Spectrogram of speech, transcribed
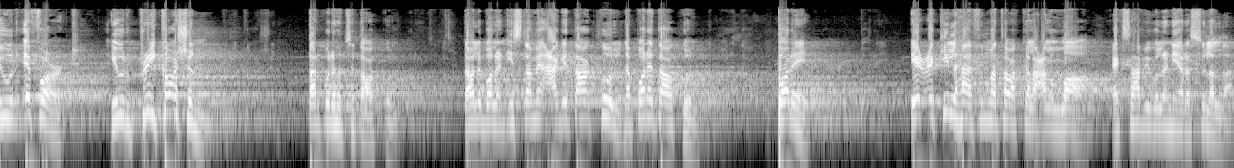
your effort your precaution তারপরে হচ্ছে তাওয়াক্কুল। তাহলে বলেন, ইসলামে আগে তাওয়াক্কুল না পরে তাওয়াক্কুল? পরে। একিল হা সুম্মা তাওয়াক্কাল আল্লাহ এক সাহাবী বলেন, ইয়া রাসূলুল্লাহ,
